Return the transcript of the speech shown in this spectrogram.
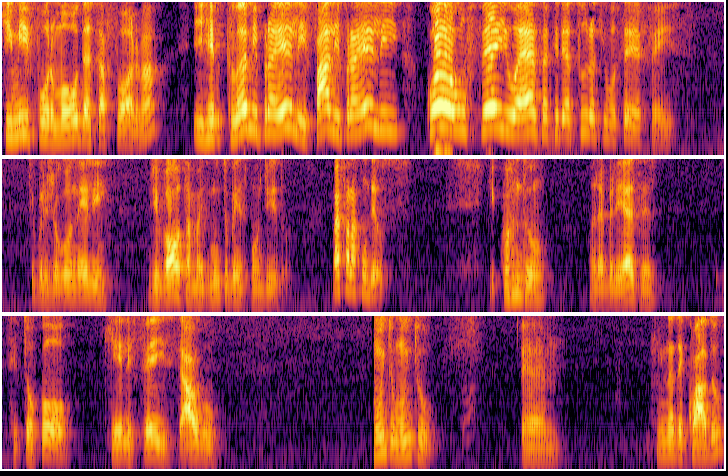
que me formou dessa forma, e reclame para ele, fale para ele Quão feio é essa criatura que você fez? Tipo, ele jogou nele de volta, mas muito bem respondido. Vai falar com Deus. E quando o Rebbe Eliezer se tocou que ele fez algo muito, muito é, inadequado,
